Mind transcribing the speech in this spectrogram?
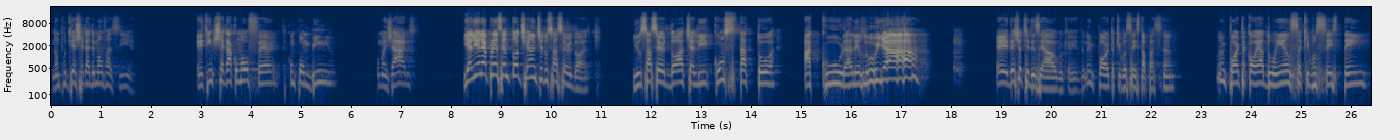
não podia chegar de mão vazia. Ele tinha que chegar com uma oferta, com um pombinho, com manjares. E ali ele apresentou diante do sacerdote. E o sacerdote ali constatou a cura, aleluia! Ei, deixa eu te dizer algo, querido. Não importa o que você está passando, não importa qual é a doença que vocês têm,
